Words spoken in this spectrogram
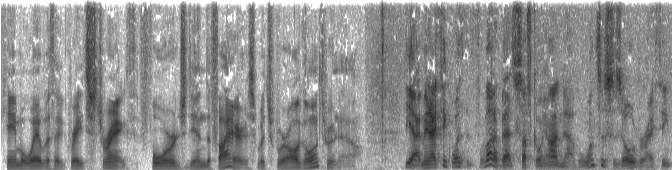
came away with a great strength forged in the fires, which we're all going through now. Yeah, I mean, I think one, a lot of bad stuff going on now, but once this is over, I think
